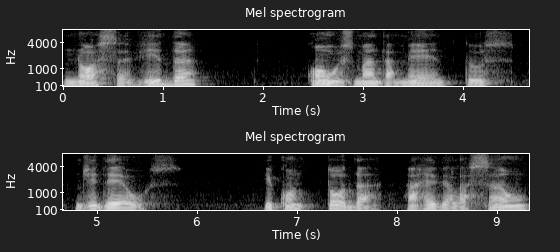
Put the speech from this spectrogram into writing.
nossa vida com os mandamentos de Deus e com toda a revelação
